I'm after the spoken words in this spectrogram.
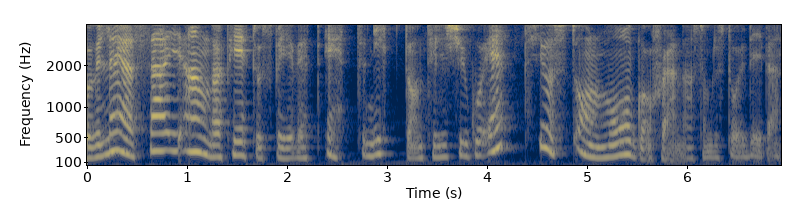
jag vill läsa i Andra Petrusbrevet 1, 19-21 just om morgonstjärnan som det står i Bibeln.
